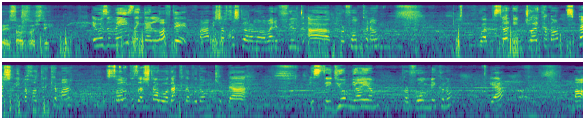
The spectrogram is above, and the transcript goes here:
تو احساس داشتی؟ It was amazing, I loved it ما همیشه خوش دارم و من فیلد پرفورم کنم و بسیار انجوی کردم سپیشلی به خاطر که من سال گذشته وعده کرده بودم که در استادیوم میایم پرفورم میکنم یا ما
